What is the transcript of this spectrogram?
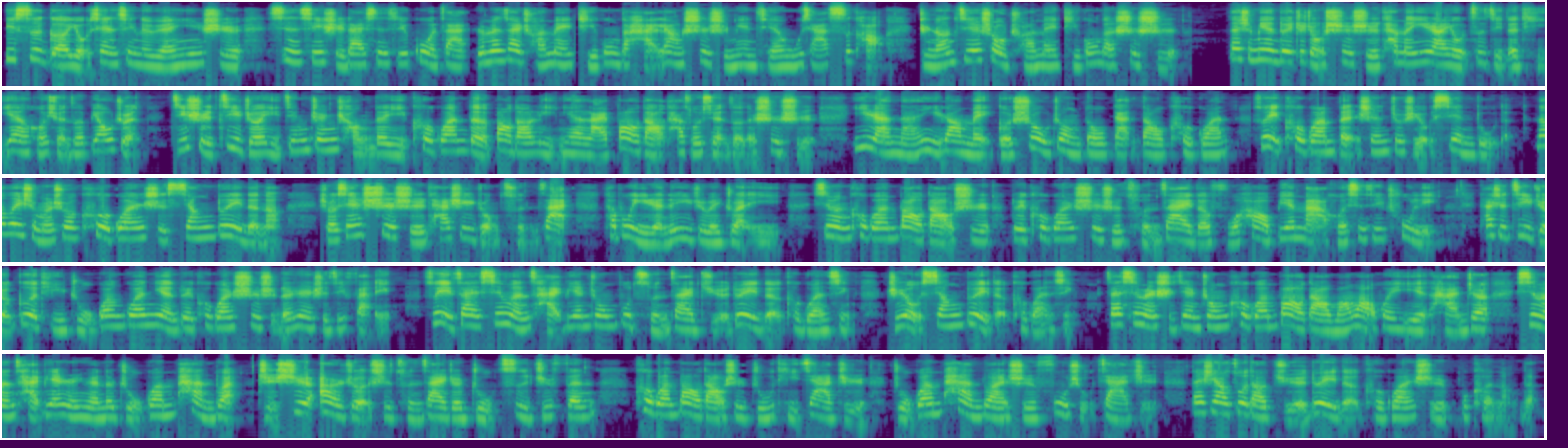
第四个有限性的原因是信息时代信息过载，人们在传媒提供的海量事实面前无暇思考，只能接受传媒提供的事实。但是面对这种事实，他们依然有自己的体验和选择标准。即使记者已经真诚地以客观的报道理念来报道他所选择的事实，依然难以让每个受众都感到客观。所以，客观本身就是有限度的。那为什么说客观是相对的呢？首先，事实它是一种存在，它不以人的意志为转移。新闻客观报道是对客观事实存在的符号编码和信息处理。它是记者个体主观观念对客观事实的认识及反应，所以在新闻采编中不存在绝对的客观性，只有相对的客观性。在新闻实践中，客观报道往往会隐含着新闻采编人员的主观判断，只是二者是存在着主次之分。客观报道是主体价值，主观判断是附属价值。但是要做到绝对的客观是不可能的。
